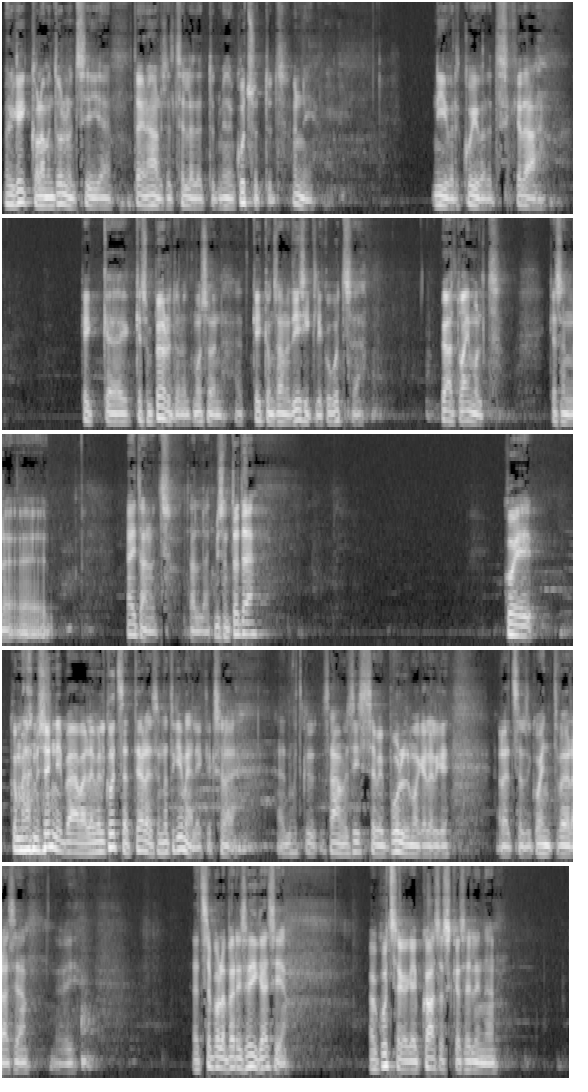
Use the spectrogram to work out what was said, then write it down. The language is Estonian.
me kõik oleme tulnud siia tõenäoliselt selle tõttu, et meid on kutsutud, on nii? niivõrd-kuivõrd, keda, kõik, kes on pöördunud, ma usun, et kõik on saanud isikliku kutse pühalt vaimult, kes on äh, näidanud talle, et mis on tõde. kui, kui me läheme sünnipäevale ja veel kutset ei ole, see on natuke imelik, eks ole. et muudkui saame sisse või pulma kellelgi, oled seal kont võõras ja, või et see pole päris õige asi. aga kutsega käib kaasas ka selline,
